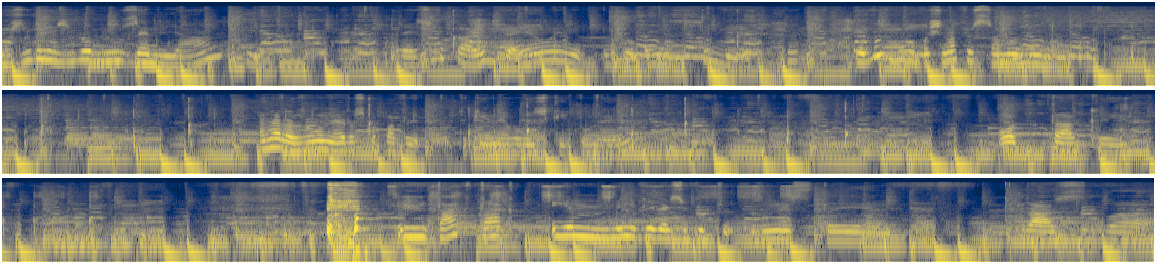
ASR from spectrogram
Можливо, я зроблю землянку? Десь чекаю, де я мені подобається більше. Я тут буду починати з самого землянку. А зараз головне розкопати такий невеличкий тунель. От такий. так, так. І мені прийдеться тут знести раз, два,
